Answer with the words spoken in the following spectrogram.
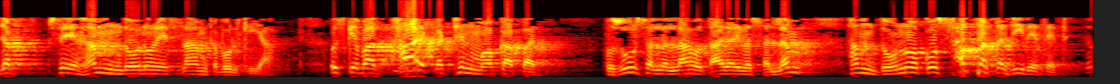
جب سے ہم دونوں نے اسلام قبول کیا، اس کے بعد ہر کٹھن موقع پر حضور صلی اللہ تعالی علیہ وسلم ہم دونوں کو سب پر ترجیح دیتے تھے۔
